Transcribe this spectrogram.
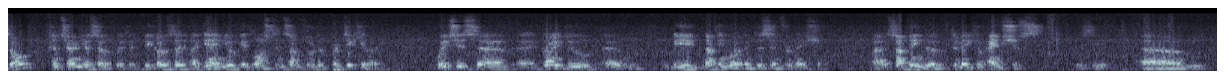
don't concern yourself with it because then again you'll get lost in some sort of particular which is uh, uh, going to um, be nothing more than disinformation uh, something to, to make you anxious you see um, uh, uh,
